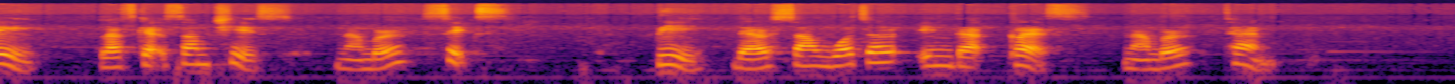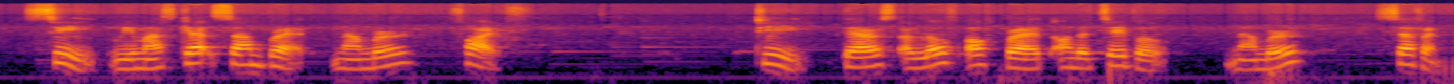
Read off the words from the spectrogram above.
A. Let's get some cheese. Number 6. B. There's some water in that glass. Number 10. C. We must get some bread. Number 5. D. There's a loaf of bread on the table. Number 7.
